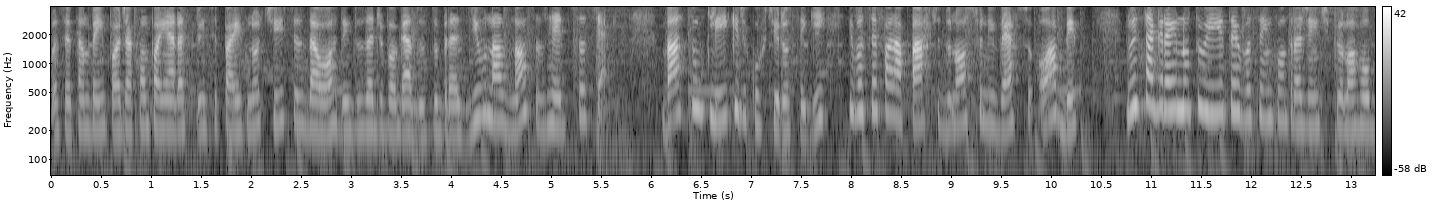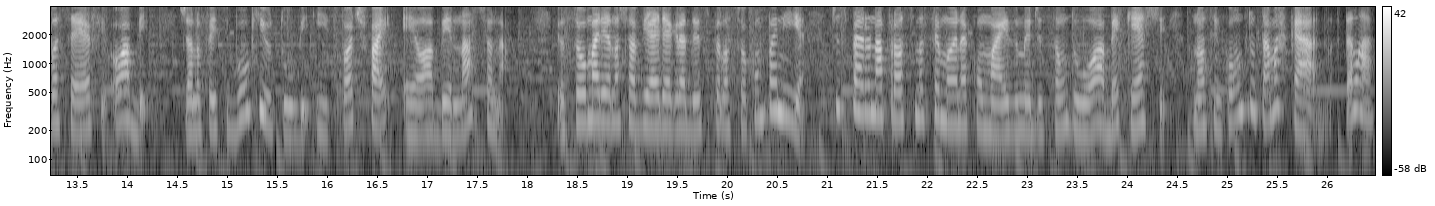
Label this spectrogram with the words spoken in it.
Você também pode acompanhar as principais notícias da Ordem dos Advogados do Brasil nas nossas redes sociais. Basta um clique de curtir ou seguir e você fará parte do nosso universo OAB. No Instagram e no Twitter você encontra a gente pelo CFOAB. Já no Facebook, YouTube e Spotify é OAB Nacional. Eu sou Mariana Xavier e agradeço pela sua companhia. Te espero na próxima semana com mais uma edição do OABcast. Nosso encontro está marcado. Até lá!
